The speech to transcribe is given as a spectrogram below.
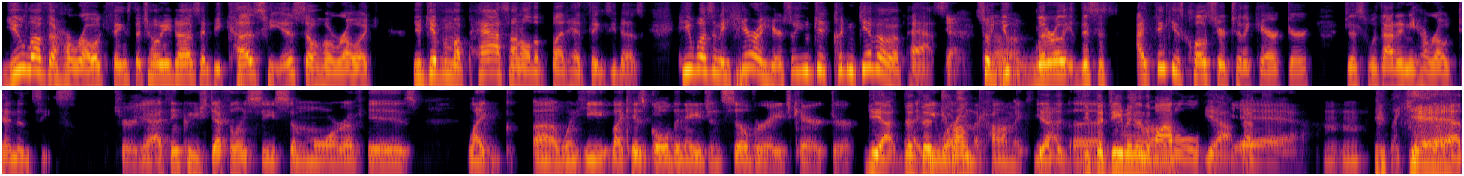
You love the heroic things that Tony does, and because he is so heroic, you give him a pass on all the butthead things he does. He wasn't a hero here, so you did, couldn't give him a pass. Yeah. So you Uh-huh. literally, this is. I think he's closer to the character, just without any heroic tendencies. Sure, yeah, I think we should definitely see some more of his like uh when he like his golden age and silver age character Yeah, the the he was in the comics. yeah, the, the, demon in the bottle. Yeah, that's Yeah. hmm like yeah.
